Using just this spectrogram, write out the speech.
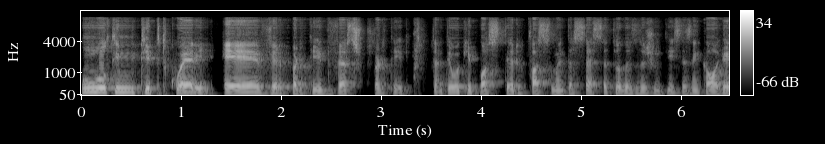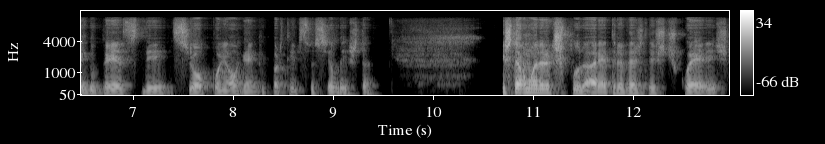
Um último tipo de query é ver partido versus partido. Portanto, eu aqui posso ter facilmente acesso a todas as notícias em que alguém do PSD se opõe a alguém do Partido Socialista. Isto é uma maneira de explorar, é através destes queries.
